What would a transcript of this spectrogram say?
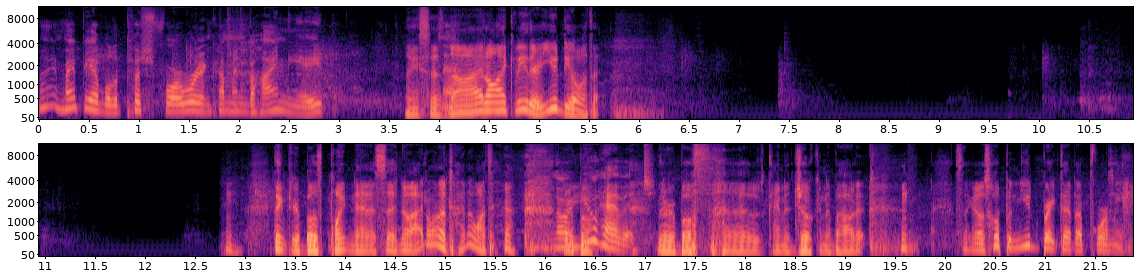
I might be able to push forward and come in behind the eight. And he says, Nah. "No, I don't like it either. You deal with it." I think they're both pointing at it. Said, "No, I don't want. To, I don't want." To. No, you both- have it. They were both uh, kind of joking about it. it's like I was hoping you'd break that up for me.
